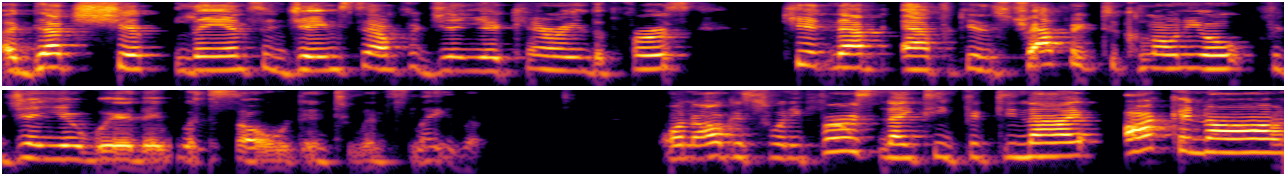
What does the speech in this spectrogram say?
a Dutch ship lands in Jamestown, Virginia, carrying the first kidnapped Africans trafficked to colonial Virginia, where they were sold into enslavement. On August 21st, 1959, Arkansas,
